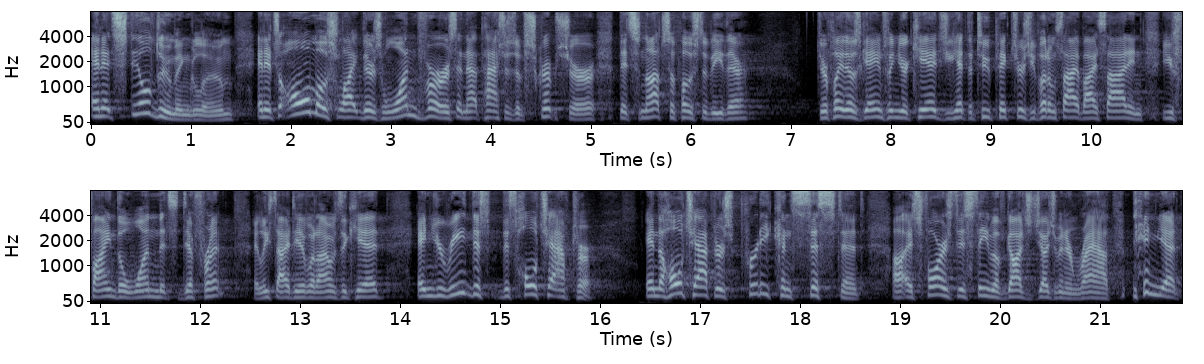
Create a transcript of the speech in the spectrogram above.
and it's still doom and gloom. And it's almost like there's one verse in that passage of scripture that's not supposed to be there. Do you ever play those games when you're kids? You hit the two pictures, you put them side by side, and you find the one that's different. At least I did when I was a kid. And you read this, this whole chapter and the whole chapter is pretty consistent uh, as far as this theme of God's judgment and wrath. And yet,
